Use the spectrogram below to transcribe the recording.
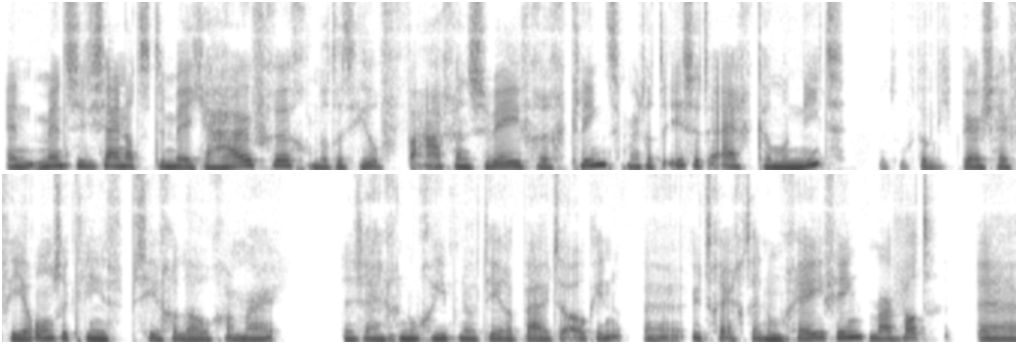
En mensen die zijn altijd een beetje huiverig, omdat het heel vaag en zweverig klinkt. Maar dat is het eigenlijk helemaal niet. Het hoeft ook niet per se via onze klinische psychologen, maar er zijn genoeg hypnotherapeuten ook in uh, Utrecht en omgeving. Maar wat uh,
